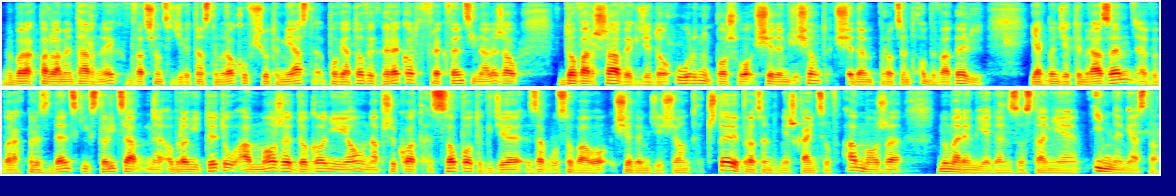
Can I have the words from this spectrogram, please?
W wyborach parlamentarnych w 2019 roku wśród miast powiatowych rekord frekwencji należał do Warszawy, gdzie do urn poszło 77% obywateli. Jak będzie tym razem w wyborach prezydenckich, stolica obroni tytuł, a może dogoni ją na przykład Sopot, gdzie zagłosowało 74% mieszkańców, a może numerem jeden zostanie inne miasto.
